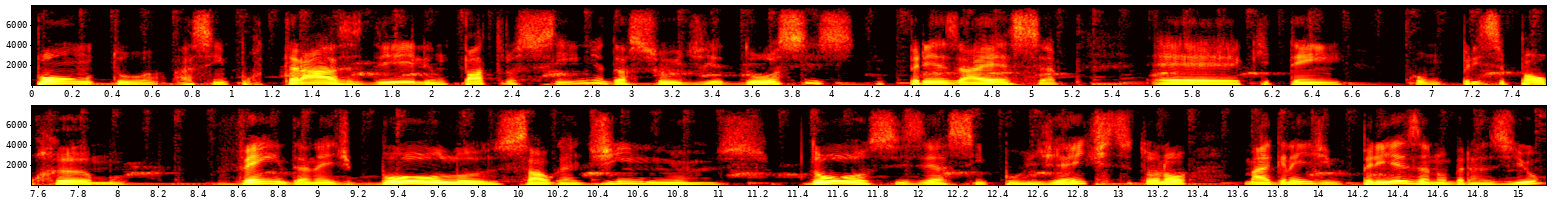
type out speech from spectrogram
ponto, assim, por trás dele, um patrocínio da Sud Doces, empresa essa é, que tem como principal ramo venda né, de bolos, salgadinhos, doces e assim por diante, se tornou uma grande empresa no Brasil.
